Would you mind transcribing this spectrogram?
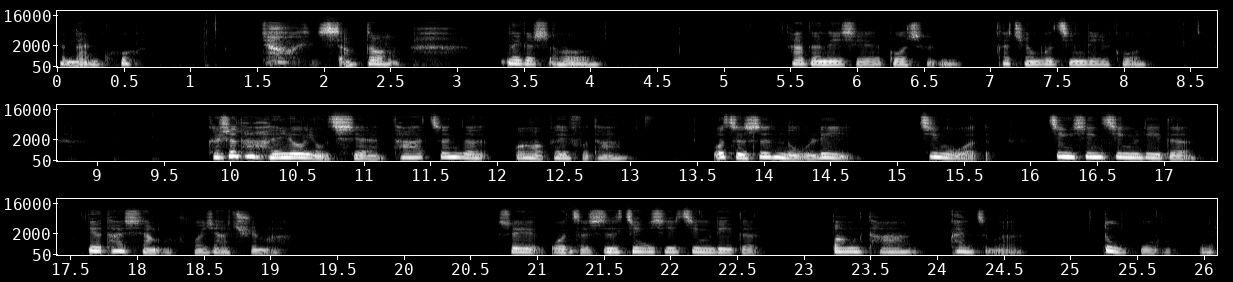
很难过，就想到那个时候他的那些过程。他全部经历过，可是他很有勇气，他真的，我好佩服他。我只是努力尽我的尽心尽力的，因为他想活下去嘛，所以我只是尽心尽力的帮他看怎么度过。你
